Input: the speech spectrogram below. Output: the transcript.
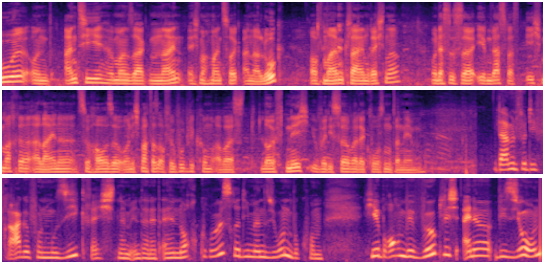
cool und anti, wenn man sagt, nein, ich mache mein Zeug analog auf meinem kleinen Rechner. Und das ist äh, eben das, was ich mache, alleine zu Hause. Und ich mache das auch für Publikum, aber es läuft nicht über die Server der großen Unternehmen. Damit wird die Frage von Musikrechten im Internet eine noch größere Dimension bekommen. Hier brauchen wir wirklich eine Vision,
